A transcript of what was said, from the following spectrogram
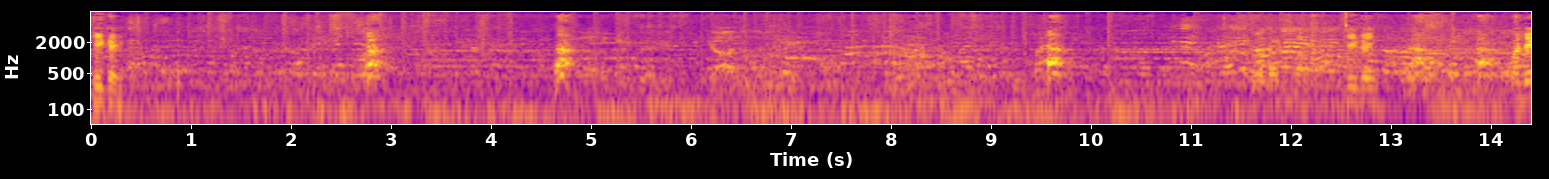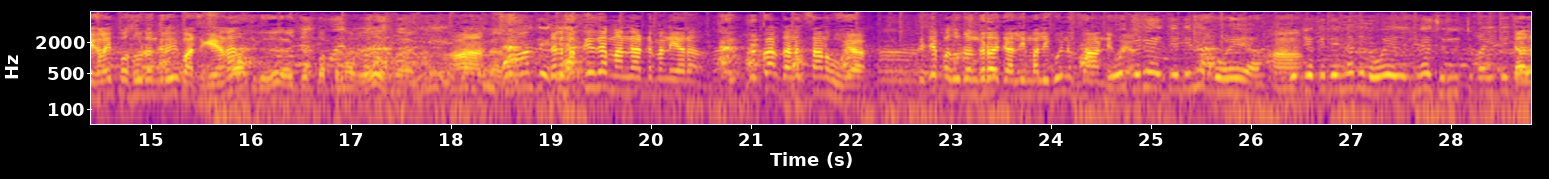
ਠੀਕ ਹੈ ਜੀ। Продолжение следует... ਠੀਕ ਹੈ ਜੀ। ਮੈਂ ਦੇਖ ਲਈ ਪਸ਼ੂ ਡੰਗਰ ਵੀ ਬਚ ਗਏ ਹਨਾ? ਬੱਕਰੀਆਂ ਰਹੇ ਹਾਂ। ਚੱਲ ਬੱਕਰੀ ਦਾ ਮਨ ਅੱਡ ਮਨ ਯਾਰ। ਘਰ ਦਾ ਨੁਕਸਾਨ ਹੋ ਗਿਆ। ਕਿਸੇ ਪਸ਼ੂ ਡੰਗਰ ਦਾ ਜਾਲੀ ਮਾਲੀ ਕੋਈ ਨੁਕਸਾਨ ਨਹੀਂ ਉਹ ਹੋਇਆ। ਜਿਹੜੇ ਏਡੇ ਏਡੇ ਨਾ ਗੋਲੇ ਆ ਹਾਂ। ਤੇ ਜੇ ਕਿਤੇ ਇਹਨਾਂ ਦੇ ਲੋਹੇ ਇਹਨਾਂ ਸਰੀਰ ਚ ਪਾਈ ਦੇ ਚੱਲ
